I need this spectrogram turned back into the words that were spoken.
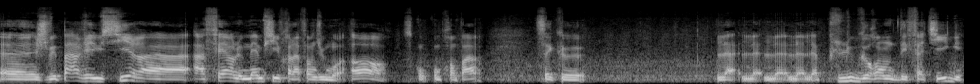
euh, je vais pas réussir à, faire le même chiffre à la fin du mois. Or, ce qu'on comprend pas, c'est que la, plus grande des fatigues,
